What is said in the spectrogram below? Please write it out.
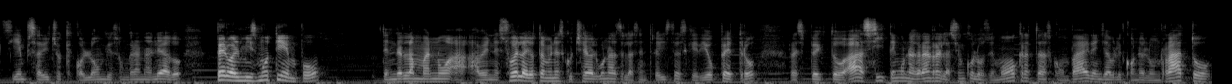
siempre se ha dicho que Colombia es un gran aliado, pero al mismo tiempo tender la mano a, Venezuela. Yo también escuché algunas de las entrevistas que dio Petro respecto, ah, sí, tengo una gran relación con los demócratas, con Biden, ya hablé con él un rato,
